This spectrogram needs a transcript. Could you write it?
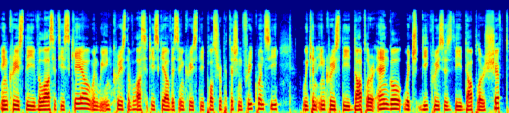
increase the velocity scale. When we increase the velocity scale, this increases the pulse repetition frequency. We can increase the Doppler angle, which decreases the Doppler shift.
